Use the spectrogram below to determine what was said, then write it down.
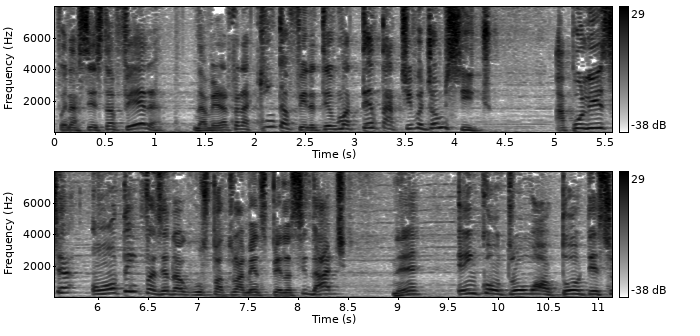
foi na sexta-feira, na verdade foi na quinta-feira, teve uma tentativa de homicídio. A polícia, ontem, fazendo alguns patrulhamentos pela cidade, né, encontrou o autor desse,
